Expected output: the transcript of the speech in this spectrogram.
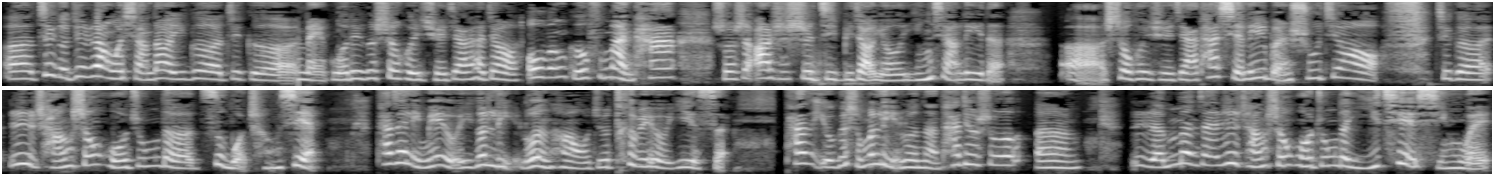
呃，这个就让我想到一个这个美国的一个社会学家，他叫欧文·格夫曼，他说是二十世纪比较有影响力的呃社会学家，他写了一本书叫《这个日常生活中的自我呈现》。他在里面有一个理论哈，我觉得特别有意思。他有个什么理论呢？他就说，嗯，人们在日常生活中的一切行为，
